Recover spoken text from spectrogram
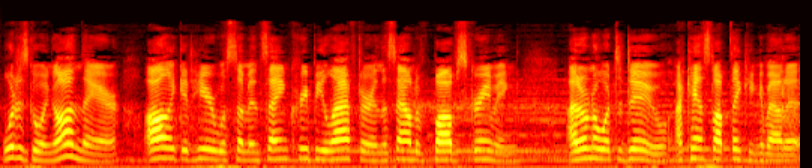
What is going on there? All I could hear was some insane creepy laughter and the sound of Bob screaming. I don't know what to do. I can't stop thinking about it.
